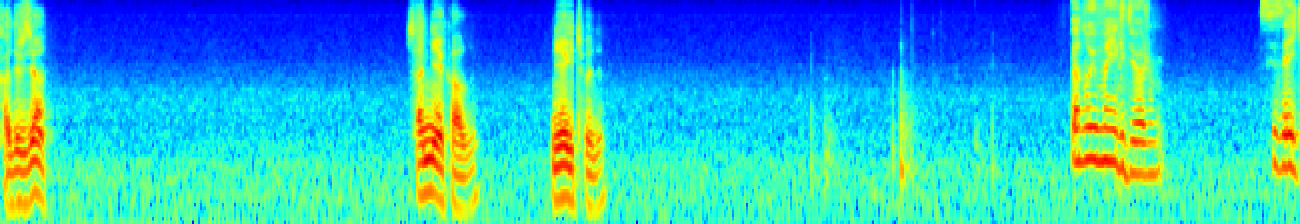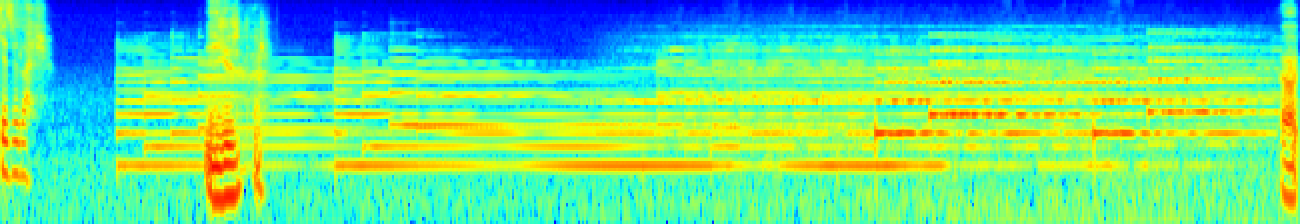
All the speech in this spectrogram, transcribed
Kadircan. Sen niye kaldın? Niye gitmedi? Ben uyumaya gidiyorum. Size iyi geceler. İyi geceler. Ya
